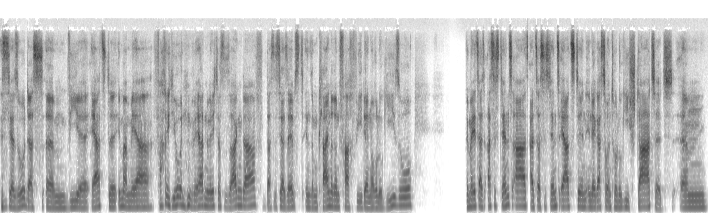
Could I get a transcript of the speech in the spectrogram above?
Es ist ja so, dass ähm, wir Ärzte immer mehr Fachidioten werden, wenn ich das so sagen darf. Das ist ja selbst in so einem kleineren Fach wie der Neurologie so. Wenn man jetzt als Assistenzarzt, als Assistenzärztin in der Gastroenterologie startet, ähm,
